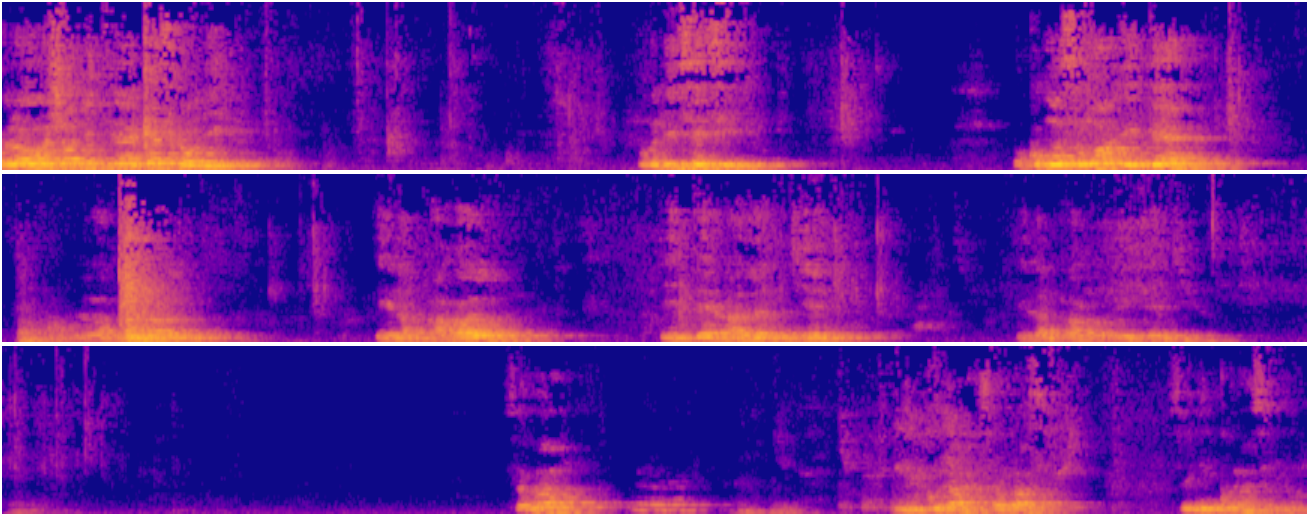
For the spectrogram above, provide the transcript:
Alors, au chapitre 1, qu'est-ce qu'on dit? On dit ceci. Au commencement était la parole, et la parole était avec Dieu, la parole était Dieu. Ça va Nicolas, ça va C'est Nicolas, ça va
